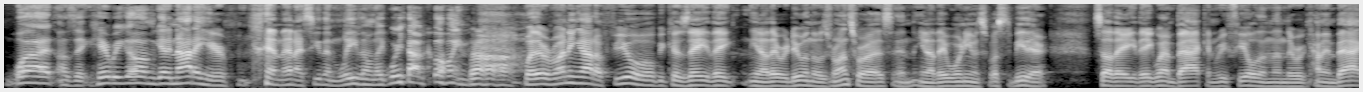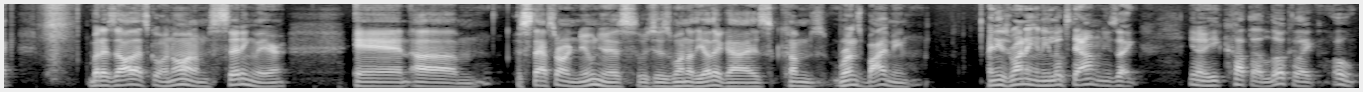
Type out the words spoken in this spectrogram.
"What?" I was like, "Here we go. I'm getting out of here." And then I see them leaving. I'm like, "Where y'all going?" well, they were running out of fuel because they, they, you know, they were doing those runs for us, and you know, they weren't even supposed to be there. So they they went back and refueled, and then they were coming back. But as all that's going on, I'm sitting there, and um, Staff Sergeant Nunez, which is one of the other guys, comes runs by me, and he's running, and he looks down, and he's like, you know, he caught that look, like, oh,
